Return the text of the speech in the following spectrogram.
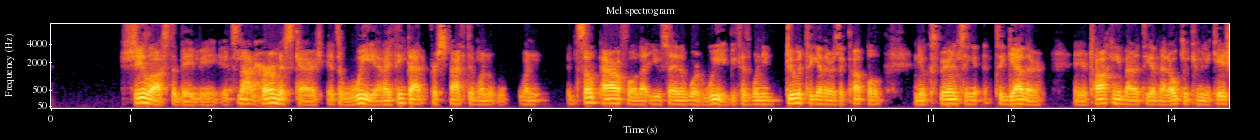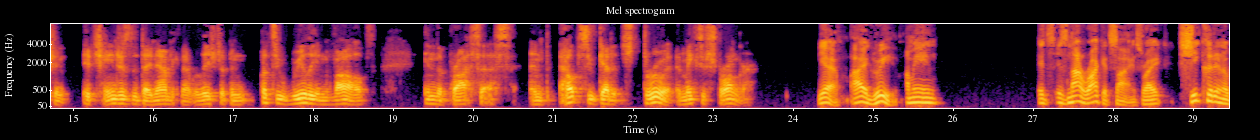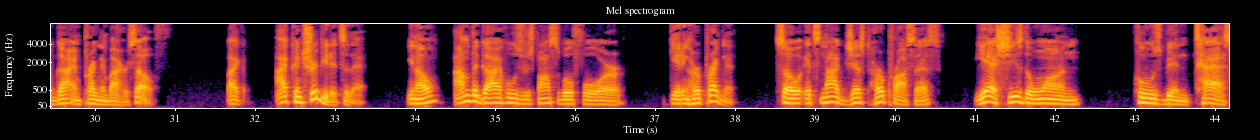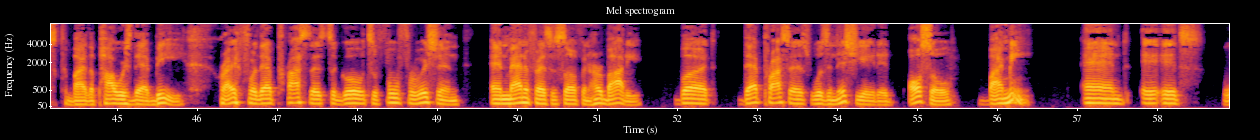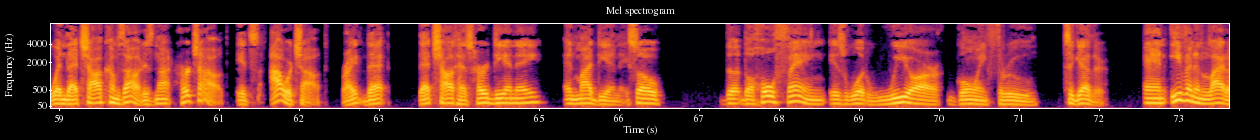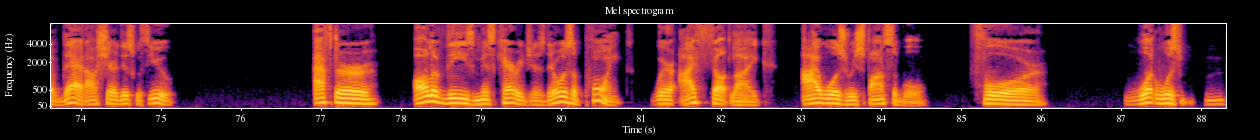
she lost the baby. It's not her miscarriage. It's we. And I think that perspective when, when it's so powerful that you say the word we, because when you do it together as a couple and you're experiencing it together and you're talking about it together, that open communication, it changes the dynamic in that relationship and puts you really involved in the process and helps you get it through it and makes you stronger. Yeah, I agree. I mean, it's it's not rocket science, right? She couldn't have gotten pregnant by herself. Like I contributed to that. You know, I'm the guy who's responsible for getting her pregnant. So it's not just her process. Yeah, she's the one who's been tasked by the powers that be, right? For that process to go to full fruition and manifest itself in her body. But that process was initiated also by me. And it's when that child comes out, it's not her child. It's our child, right? That, that child has her DNA and my DNA. So the, the whole thing is what we are going through together. And even in light of that, I'll share this with you. After all of these miscarriages, there was a point where I felt like I was responsible for what was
